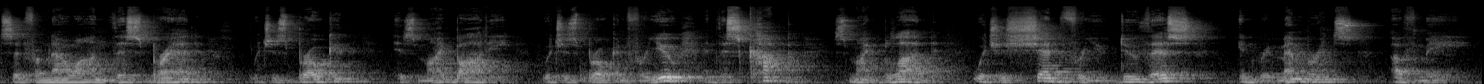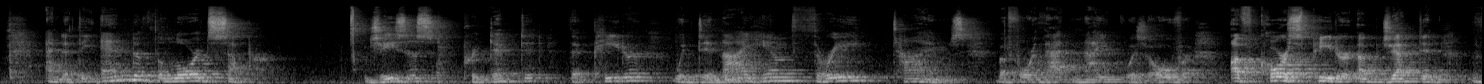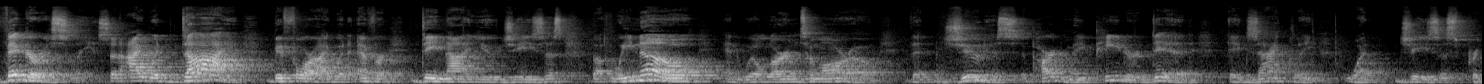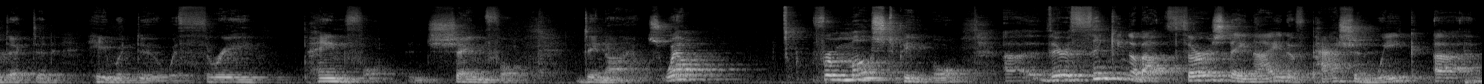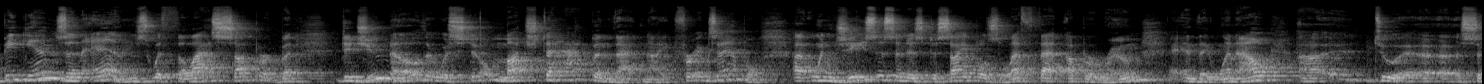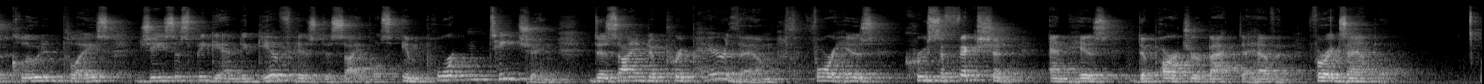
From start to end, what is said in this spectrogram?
said, From now on, this bread which is broken is my body, which is broken for you. And this cup is my blood, which is shed for you. Do this in remembrance of me. And at the end of the Lord's Supper, Jesus predicted that Peter would deny him three times before that night was over. Of course, Peter objected vigorously. He said, I would die before I would ever deny you, Jesus. But we know, and we'll learn tomorrow, that Judas, pardon me, Peter did exactly what Jesus predicted he would do with three painful and shameful denials. Well, for most people, uh, their thinking about Thursday night of Passion Week uh, begins and ends with the Last Supper. But did you know there was still much to happen that night? For example, uh, when Jesus and his disciples left that upper room and they went out uh, to a, a secluded place, Jesus began to give his disciples important teaching designed to prepare them for his crucifixion and his departure back to heaven. For example,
